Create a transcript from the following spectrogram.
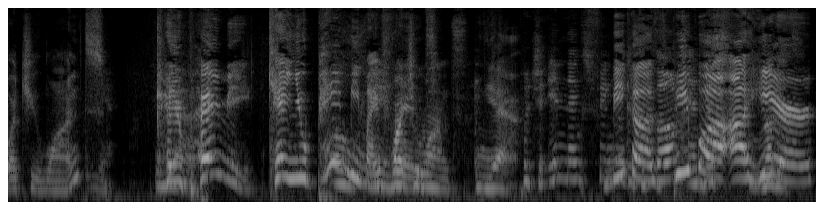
what you want. Yeah. Can you pay me Can you pay me, my friend? what you want? yeah. Put your index finger. Because thumb people and are just out here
